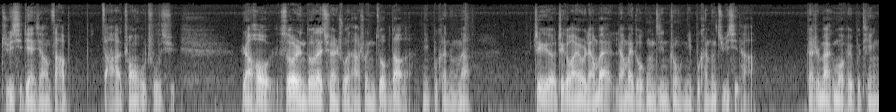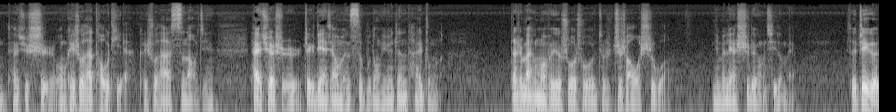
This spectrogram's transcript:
举起电箱砸砸窗户出去，然后所有人都在劝说他说你做不到的，你不可能的，这个这个玩意儿两百两百多公斤重，你不可能举起它。但是麦克墨菲不听，他去试。我们可以说他头铁，可以说他死脑筋，他也确实这个电箱纹丝不动，因为真的太重了。但是麦克墨菲就说出，就是至少我试过了，你们连试的勇气都没有。所以这个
